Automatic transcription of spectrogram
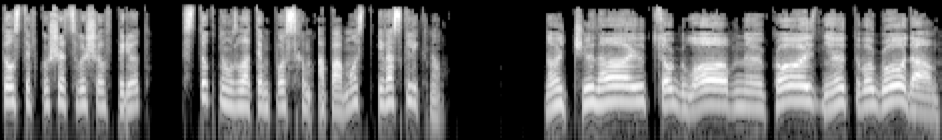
Толстый вкушец вышел вперед, стукнул золотым посохом о помост и воскликнул. «Начинается главная казнь этого года.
